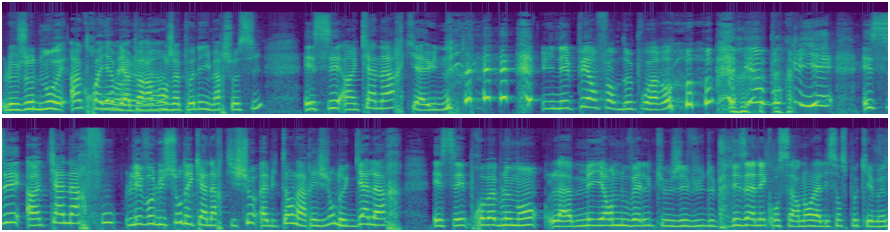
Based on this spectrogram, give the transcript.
Le jeu de mots est incroyable Oh et apparemment là. en japonais il marche aussi. Et c'est un canard qui a une une épée en forme de poireau et un bouclier. Et c'est un canard fou, l'évolution des canards tichots habitant la région de Galar. Et c'est probablement la meilleure nouvelle que j'ai vue depuis des années concernant la licence Pokémon.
